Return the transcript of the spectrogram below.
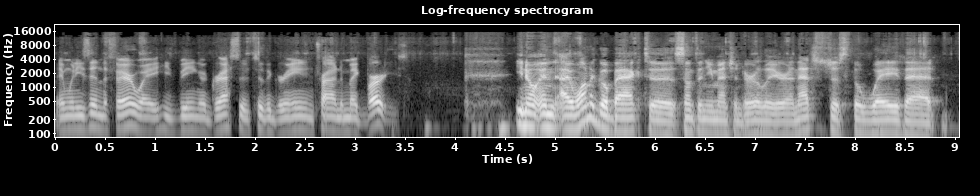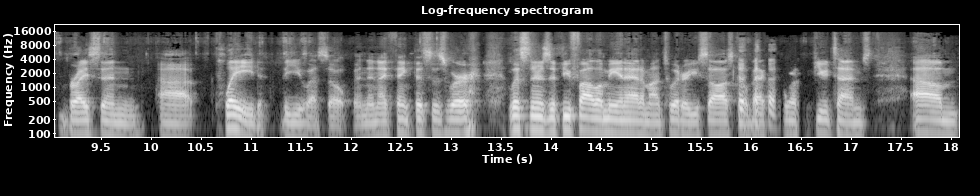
And when he's in the fairway, he's being aggressive to the green and trying to make birdies. You know, and I want to go back to something you mentioned earlier, and that's just the way that Bryson uh, played the U.S. Open. And I think this is where listeners, if you follow me and Adam on Twitter, you saw us go back and forth a few times. Um,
